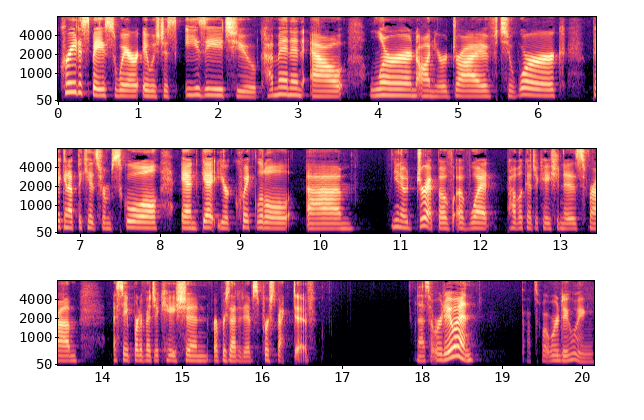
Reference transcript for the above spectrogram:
create a space where it was just easy to come in and out, learn on your drive to work, picking up the kids from school, and get your quick little, um, you know, drip of, of what public education is from a state board of education representative's perspective. That's what we're doing that's what we're doing.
